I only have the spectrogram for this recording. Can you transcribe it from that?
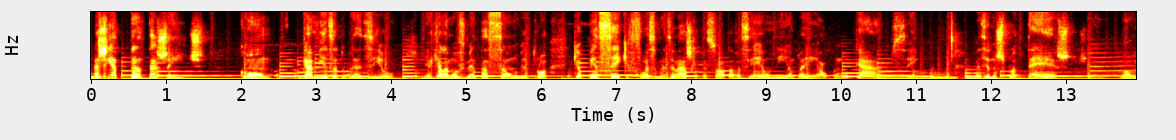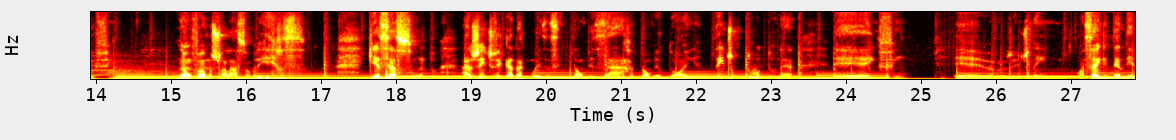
mas tinha tanta gente com camisa do Brasil e aquela movimentação no metrô, que eu pensei que fosse, mas eu acho que o pessoal estava se reunindo aí em algum lugar, não sei, fazendo uns protestos. Né? Bom, enfim, não vamos falar sobre isso. Que esse assunto, a gente vê cada coisa assim tão bizarra, tão medonha, tem de tudo, né? É, enfim, é, a gente nem consegue entender.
